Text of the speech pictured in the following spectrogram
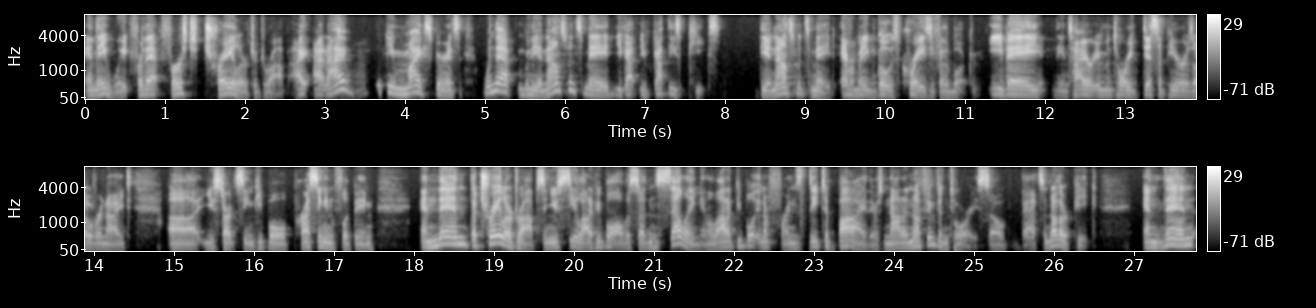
and they wait for that first trailer to drop. I and I mm-hmm. my experience when that when the announcement's made, you got you've got these peaks. The announcement's made, everybody goes crazy for the book. eBay, the entire inventory disappears overnight. Uh, you start seeing people pressing and flipping. And then the trailer drops, and you see a lot of people all of a sudden selling, and a lot of people in a frenzy to buy. There's not enough inventory. So that's another peak. And then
